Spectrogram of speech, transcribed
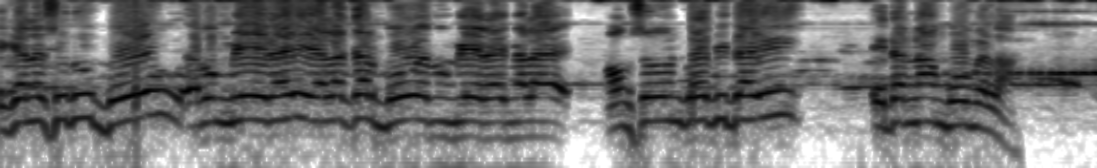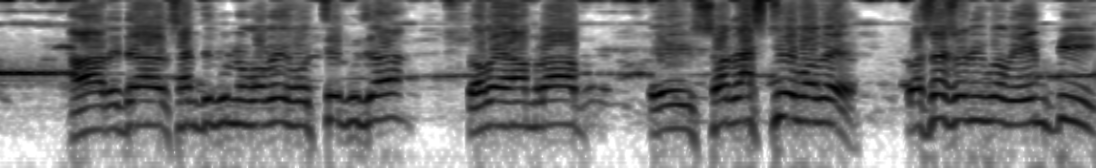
এখানে শুধু বউ এবং মেয়েরাই, এলাকার বউ এবং মেয়েরাই মেলায় অংশগ্রহণ করে বিদায়ী। এটার নাম বউ মেলা আর এটা শান্তিপূর্ণ শান্তিপূর্ণভাবে হচ্ছে পূজা। তবে আমরা এই রাষ্ট্রীয়ভাবে, প্রশাসনিকভাবে এমপি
